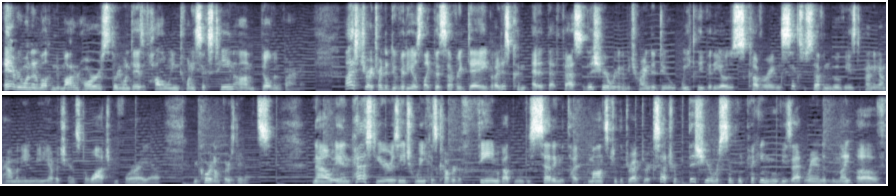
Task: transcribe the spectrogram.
Hey everyone, and welcome to Modern Horror's 31 Days of Halloween 2016 on Build Environment. Last year I tried to do videos like this every day, but I just couldn't edit that fast, so this year we're going to be trying to do weekly videos covering six or seven movies, depending on how many we have a chance to watch before I uh, record on Thursday nights. Now, in past years, each week has covered a theme about the movie's setting, the type of monster, the director, etc., but this year we're simply picking movies at random the night of,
